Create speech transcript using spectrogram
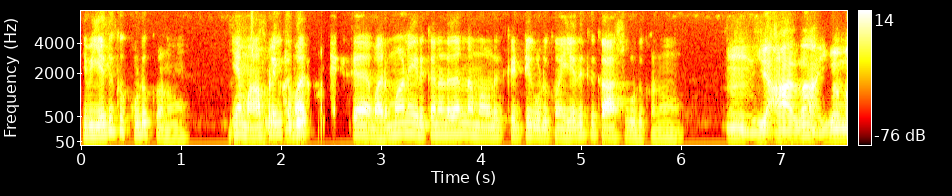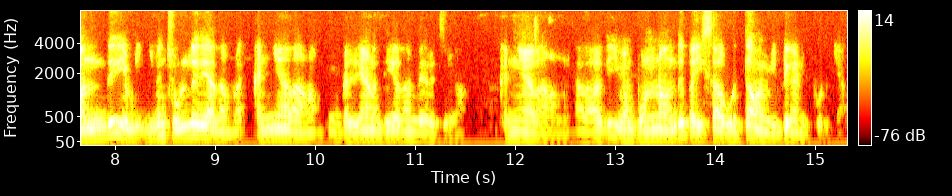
இவ எதுக்கு கொடுக்கணும்? ஏன் மாப்பிள்ளைக்கு வருமானம் இருக்க? வருமானம் இருக்கனால தான் நம்ம அவனுக்கு கட்டி கொடுக்கணும். எதுக்கு காசு கொடுக்கணும்? ம் இ- அதான். இவன் வந்து எப்படி இவன் சொல்லுதே அதான்ல கன்னியாதானம். இவன் கல்யாணத்தையே அதான் பேர் வச்சிருக்கான். கன்னியாதானம். அதாவது இவன் பொண்ணை வந்து பைசா கொடுத்து அவன் வீட்டுக்கு அனுப்பி விடுக்கான்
